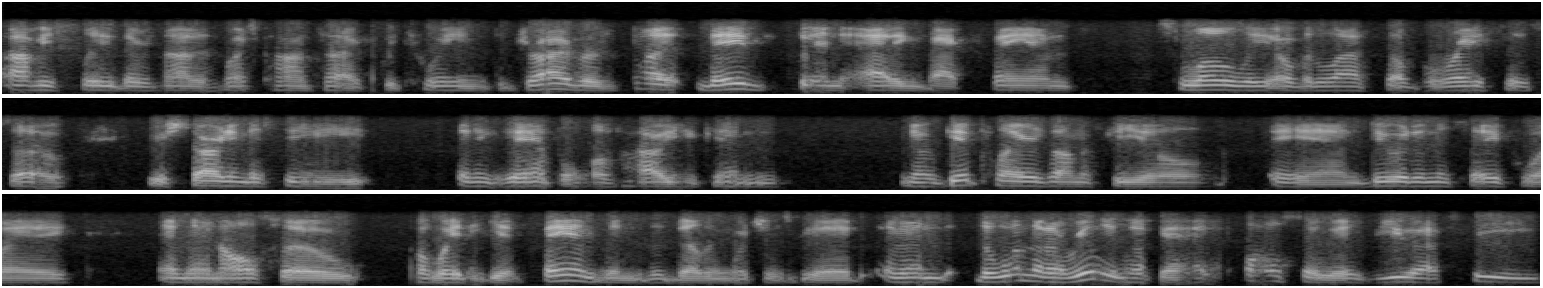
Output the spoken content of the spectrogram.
obviously there's not as much contact between the drivers, but they've been adding back fans slowly over the last several races. So you're starting to see an example of how you can, you know, get players on the field and do it in a safe way, and then also a way to get fans into the building, which is good. And then the one that I really look at also is UFC,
